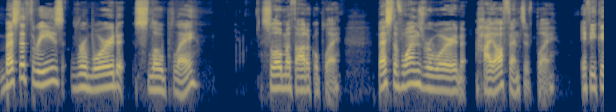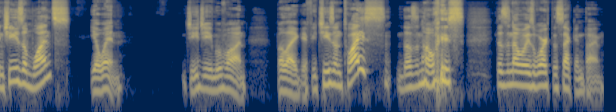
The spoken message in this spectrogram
Best of threes reward slow play, slow methodical play. Best of ones reward high offensive play. If you can cheese them once, you win. GG, move on. But like if you cheese them twice, doesn't always doesn't always work the second time.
